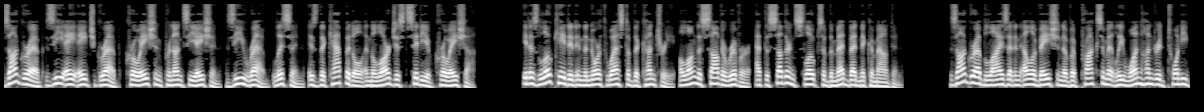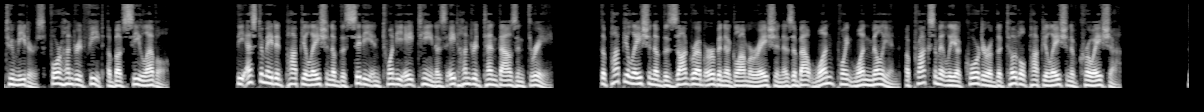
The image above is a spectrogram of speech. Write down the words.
Zagreb Greb, Croatian pronunciation, Z-Reb listen is the capital and the largest city of Croatia. It is located in the northwest of the country, along the Sava River, at the southern slopes of the Medvednica mountain. Zagreb lies at an elevation of approximately 122 metres 400 feet above sea level. The estimated population of the city in 2018 is 810,003. The population of the Zagreb urban agglomeration is about 1.1 million, approximately a quarter of the total population of Croatia.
